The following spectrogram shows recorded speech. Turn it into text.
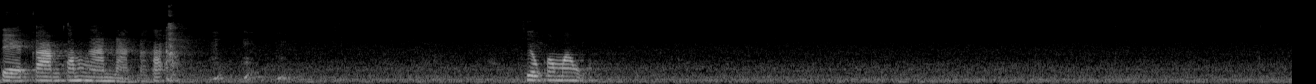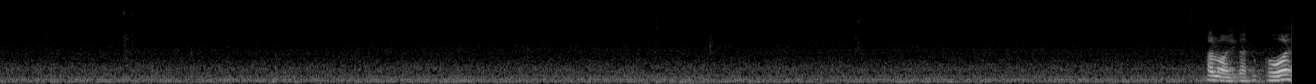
แต่กามทำงานหนักนะคะ เที่ยวก็เมาอร่อยค่ะทุกคน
